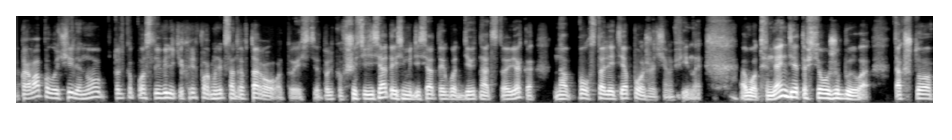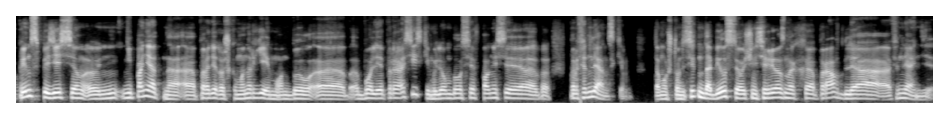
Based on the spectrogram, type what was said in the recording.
права получили, ну, только после великих реформ Александра II, то есть только в 60-е и 70-е годы 19 века, на полстолетия позже, чем финны. Вот, в Финляндии это все уже было. Так что, в принципе, здесь непонятно, прадедушка Маннергейма, он был более пророссийским, или он был себе вполне себе э, профинляндским, потому что он действительно добился очень серьезных э, прав для Финляндии.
